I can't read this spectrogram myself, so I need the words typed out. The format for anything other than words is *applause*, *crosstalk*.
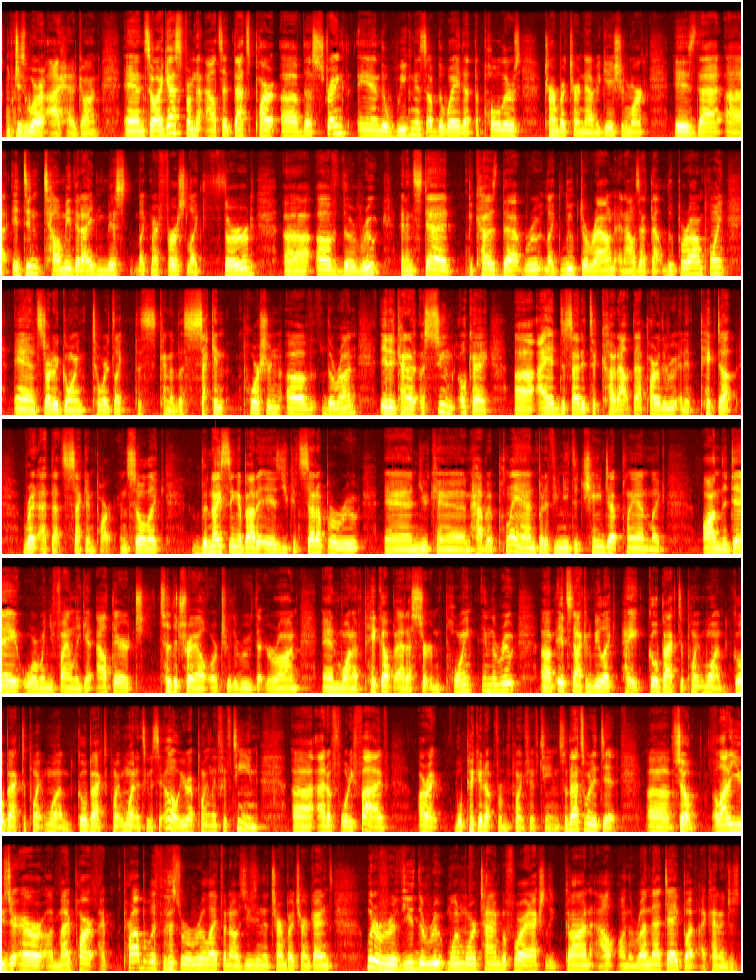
which is where I had gone. And so I guess from the outset, that's part of the strength and the weakness of the way that the Polars turn-by-turn navigation worked is that uh, it didn't tell me that I'd missed like my first like third uh, of the route. And instead, because that route like looped around and I was at that loop around point and started going towards like this kind of the second portion of the run, it had kind of assumed, okay, uh, I had decided to cut out that part of the route and it picked up right at that second part. And so like the nice thing about it is you can set up a route and you can have a plan, but if you need to change that plan like on the day or when you finally get out there to the trail or to the route that you're on and want to pick up at a certain point in the route, um, it's not going to be like, hey, go back to point one, go back to point one, go back to point one. It's going to say, oh, you're at point like 15 uh, out of 45 all right, we'll pick it up from point 15. So that's what it did. Uh, so a lot of user error on my part. I probably, *laughs* if this were real life and I was using the turn-by-turn -turn guidance, would have reviewed the route one more time before I'd actually gone out on the run that day, but I kind of just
